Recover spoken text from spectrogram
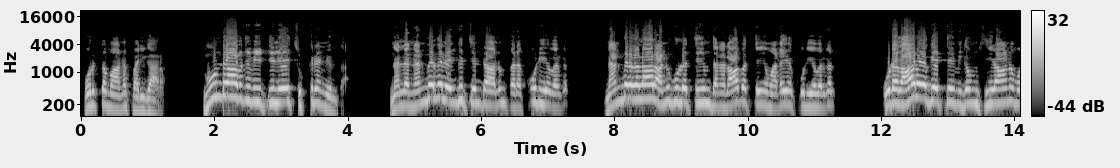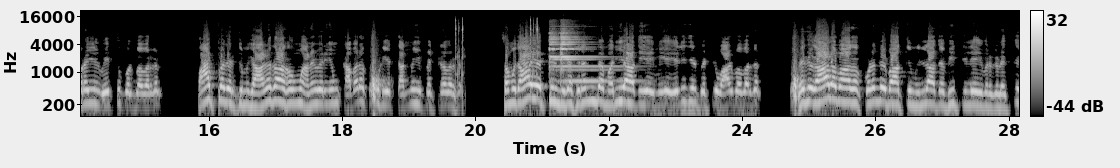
பொருத்தமான பரிகாரம். மூன்றாவது வீட்டிலே சுக்கிரன் இருந்தார். நல்ல நண்பர்கள் எங்கு சென்றாலும் பெறக்கூடியவர்கள் நண்பர்களால் அனுகூலத்தையும் தன லாபத்தையும் அடையக்கூடியவர்கள் உடல் ஆரோக்கியத்தை மிகவும் சீரான முறையில் வைத்துக் கொள்பவர்கள் பார்ப்பதற்கு மிக அழகாகவும் அனைவரையும் கவரக்கூடிய தன்மையை பெற்றவர்கள் சமுதாயத்தில் மிக சிறந்த மரியாதையை மிக எளிதில் பெற்று வாழ்பவர்கள் வெகு காலமாக குழந்தை பாக்கியம் இல்லாத வீட்டிலே இவர்களுக்கு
